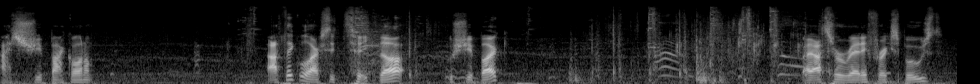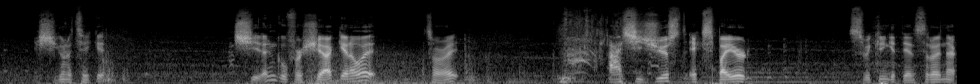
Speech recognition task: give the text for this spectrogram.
I straight back on him. I think we'll actually take that. Go straight back. That's her ready for exposed. Is she gonna take it? She didn't go for a shack, you know what? That's alright. Ah, she just expired. So we couldn't get the insta down there.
